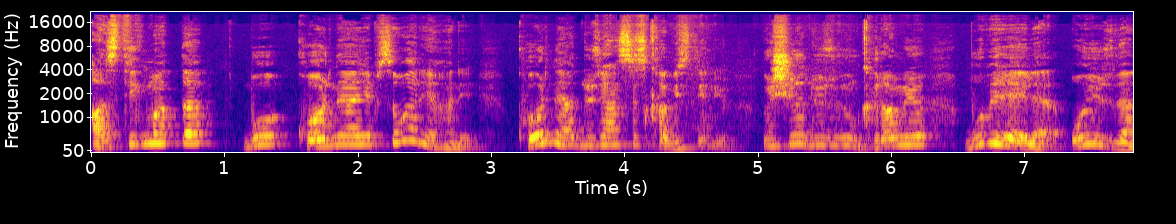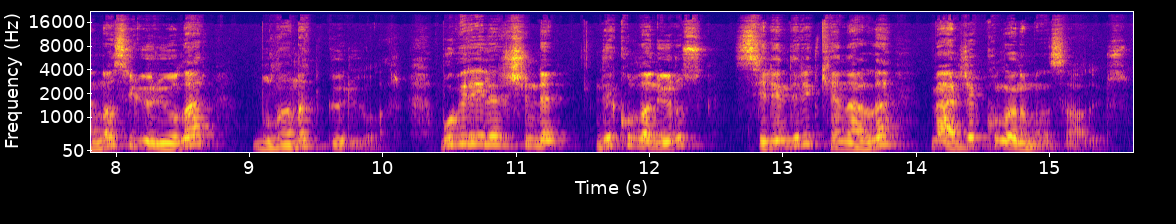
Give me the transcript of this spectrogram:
Astigmatta bu kornea yapısı var ya hani kornea düzensiz kavisleniyor. Işığı düzgün kıramıyor. Bu bireyler o yüzden nasıl görüyorlar? Bulanık görüyorlar. Bu bireyler için de ne kullanıyoruz? Silindirik kenarlı mercek kullanımını sağlıyoruz.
